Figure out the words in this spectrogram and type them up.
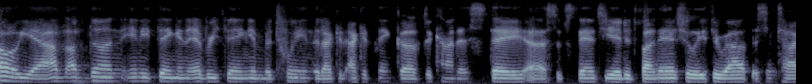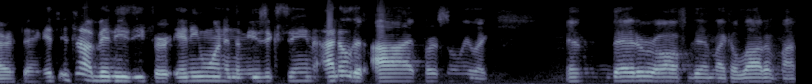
Oh yeah, I've I've done anything and everything in between that I could I could think of to kind of stay uh, substantiated financially throughout this entire thing. It, it's not been easy for anyone in the music scene. I know that I personally like am better off than like a lot of my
